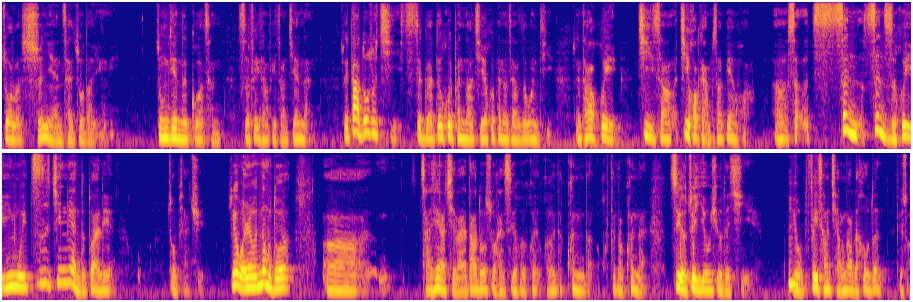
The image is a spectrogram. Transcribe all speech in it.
做了十年才做到盈利，中间的过程是非常非常艰难，所以大多数企这个都会碰到企业会碰到这样子的问题，所以他会。计上计划赶不上变化，呃，甚甚甚至会因为资金链的断裂做不下去。所以我认为那么多呃产线要起来，大多数还是会会会困的非常困难。只有最优秀的企业有非常强大的后盾，比如说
